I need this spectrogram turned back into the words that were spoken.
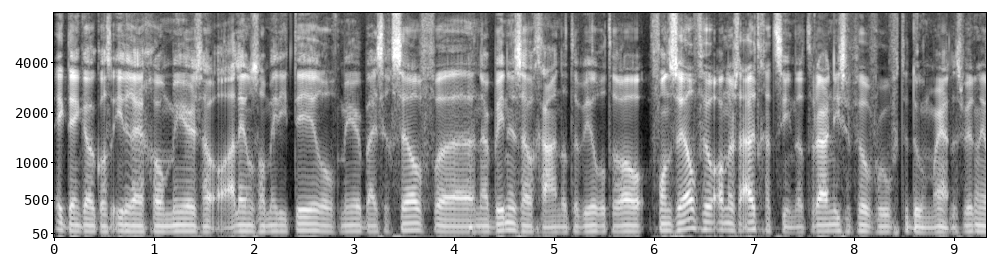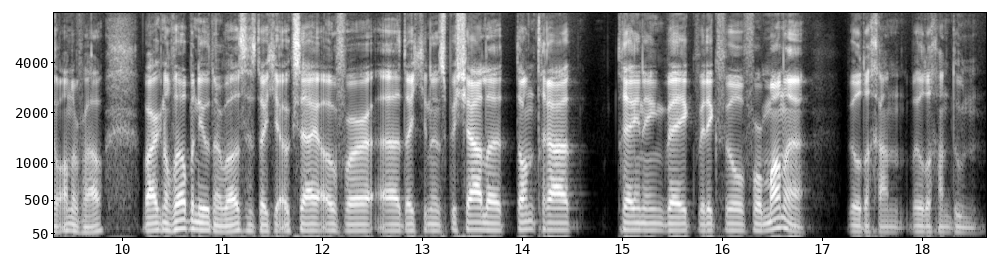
Ik denk ook als iedereen gewoon meer zou, alleen al zal mediteren of meer bij zichzelf eh, naar binnen zou gaan, dat de wereld er al vanzelf heel anders uit gaat zien. Dat we daar niet zoveel voor hoeven te doen. Maar ja, dat is weer een heel ander verhaal. Waar ik nog wel benieuwd naar was, is dat je ook zei over eh, dat je een speciale tantra training week, weet ik veel, voor mannen wilde gaan, wilde gaan doen.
